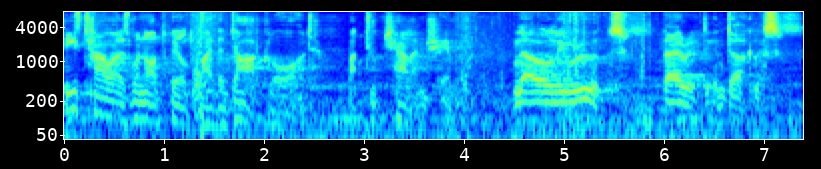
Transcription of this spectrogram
These towers were not built by the Dark Lord, but to challenge him. Now only ruins, buried in darkness.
